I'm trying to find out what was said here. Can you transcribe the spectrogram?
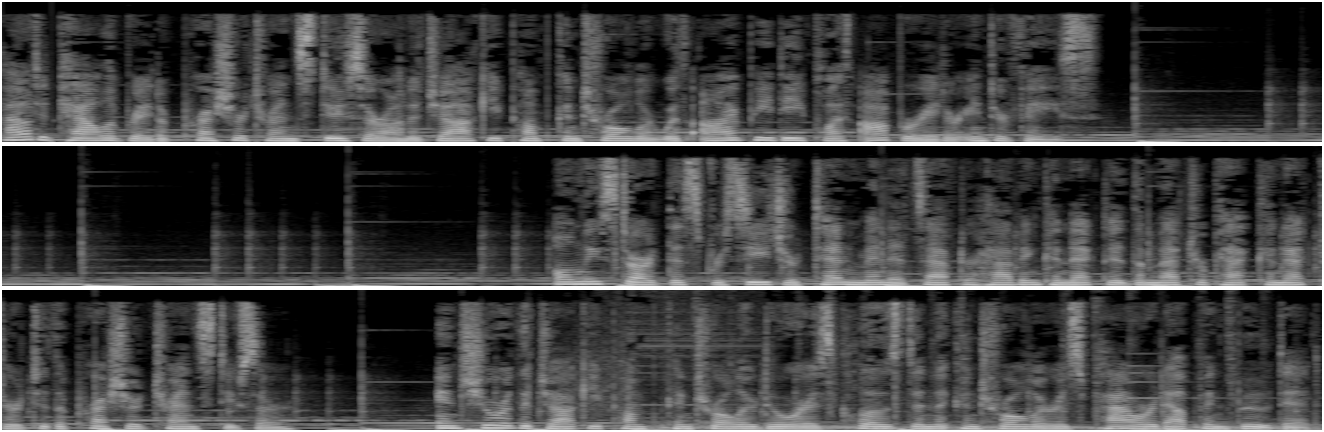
How to calibrate a pressure transducer on a jockey pump controller with IPD plus operator interface. Only start this procedure 10 minutes after having connected the Metri-Pack connector to the pressure transducer. Ensure the jockey pump controller door is closed and the controller is powered up and booted.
